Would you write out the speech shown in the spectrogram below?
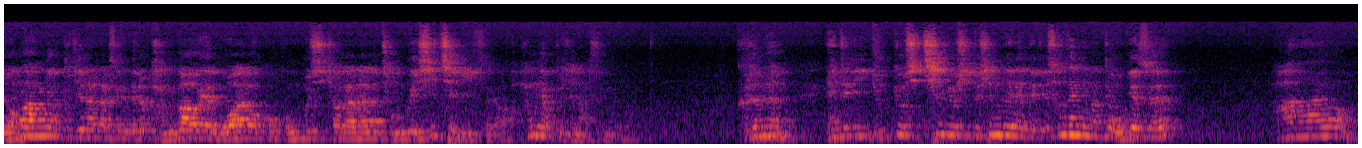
영어 학력 부진한 학생들을 방과후에 모아놓고 공부시켜라라는 정부의 시책이 있어요. 학력 부진 학생들. 그러면 애들이 6교시, 7교시도 힘든 애들이 선생님한테 오겠어요? 안 와요.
